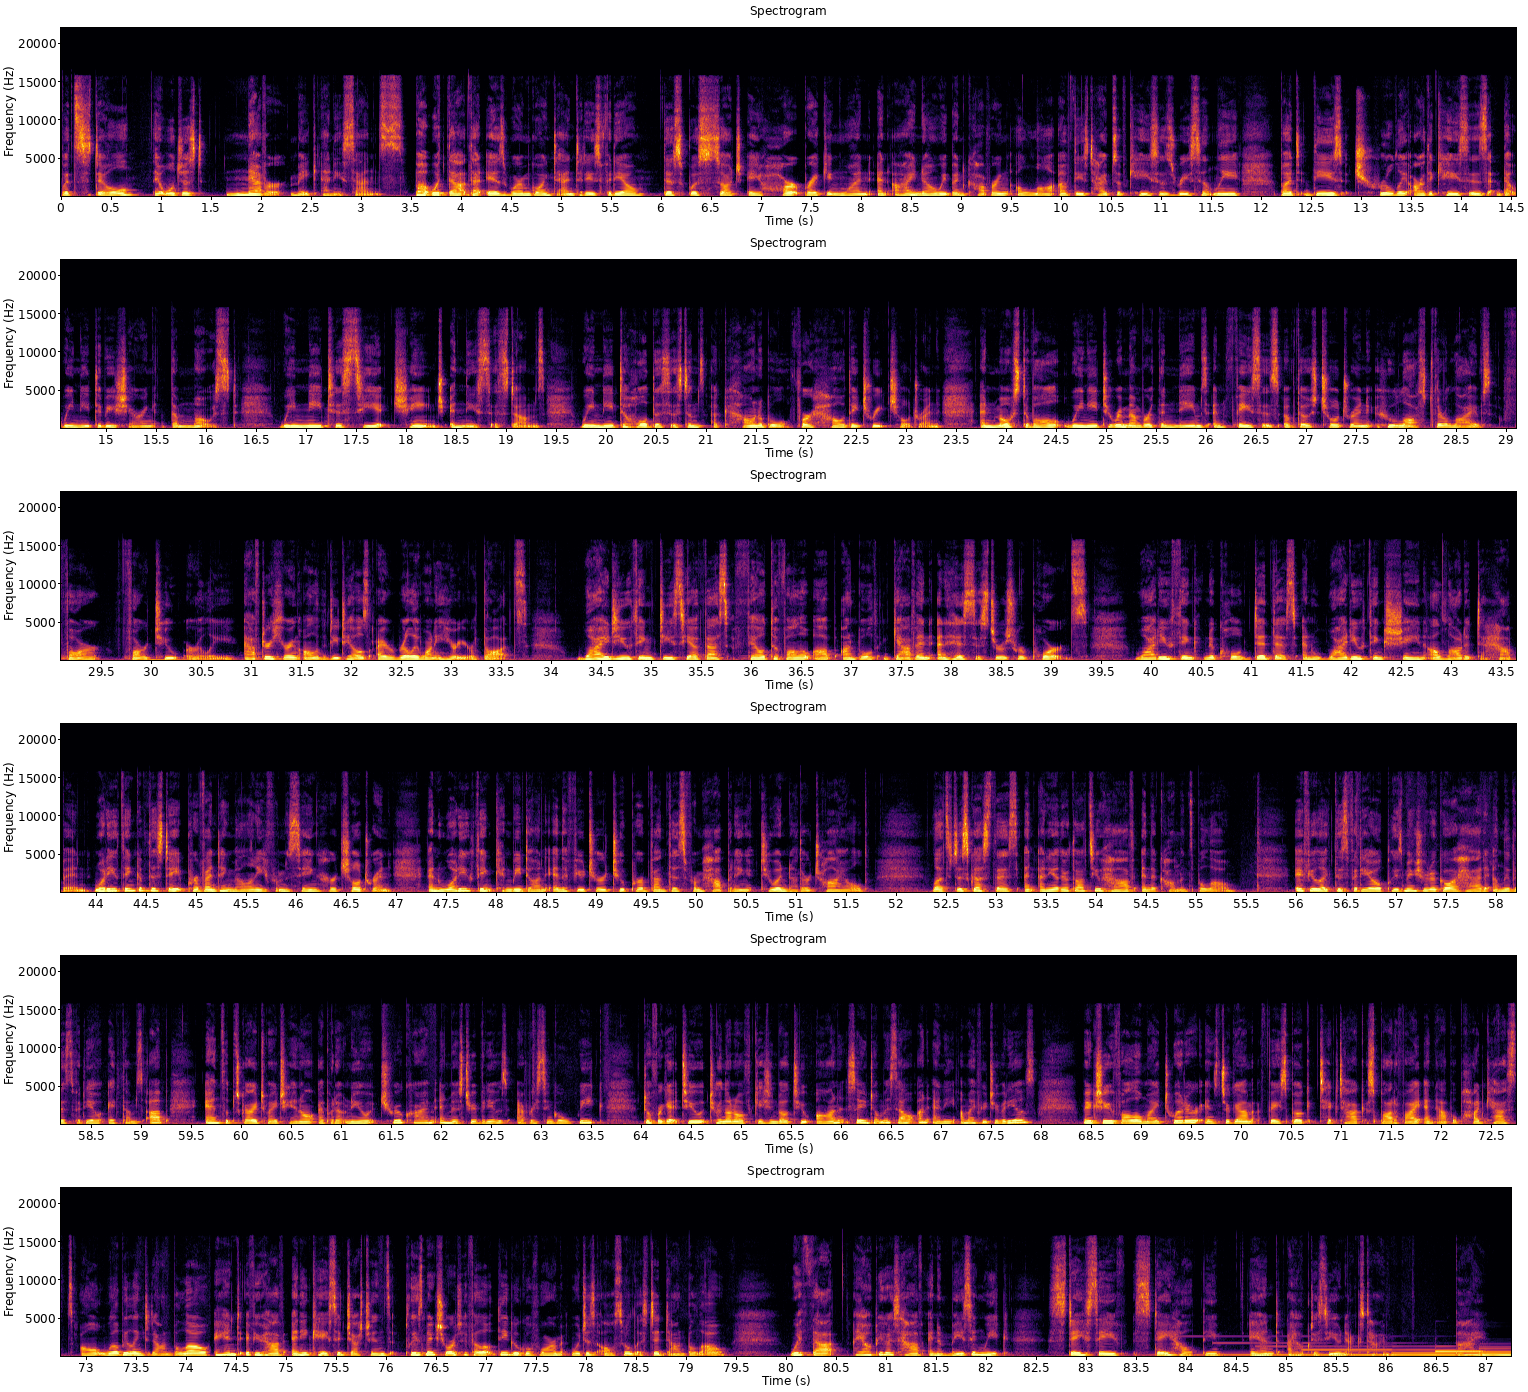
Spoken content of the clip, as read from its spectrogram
but still, it will just never make any sense. But with that, that is where I'm going to end today's video. This was such a heartbreaking one, and I know we've been covering a lot of these types of cases recently, but these truly are the cases that we need to be sharing the most. We need to see change in these systems. We need to hold the systems accountable for how they treat children. And most of all, we need to remember the names and faces of those children who lost their lives far, far too early. After hearing all of the details, I really want to hear your thoughts. Why do you think DCFS failed to follow up on both Gavin and his sister's reports? Why do you think Nichole did this? And why do you think Shane allowed it to happen? What do you think of the state preventing Melanie from seeing her children? And what do you think can be done in the future to prevent this from happening to another child? Let's discuss this and any other thoughts you have in the comments below. If you like this video, please make sure to go ahead and leave this video a thumbs up and subscribe to my channel. I put out new true crime and mystery videos every single week. Don't forget to turn the notification bell to on so you don't miss out on any of my future videos. Make sure you follow my Twitter, Instagram, Facebook, TikTok, Spotify, and Apple Podcasts. All will be linked down below. And if you have any case suggestions, please make sure to fill out the Google form, which is also listed down below. With that, I hope you guys have an amazing week. Stay safe, stay healthy, and I hope to see you next time. Bye.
